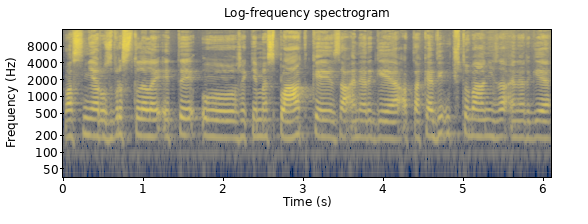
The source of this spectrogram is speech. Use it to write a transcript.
vlastně rozvrstlily i ty, řekněme, splátky za energie a také vyučtování za energie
